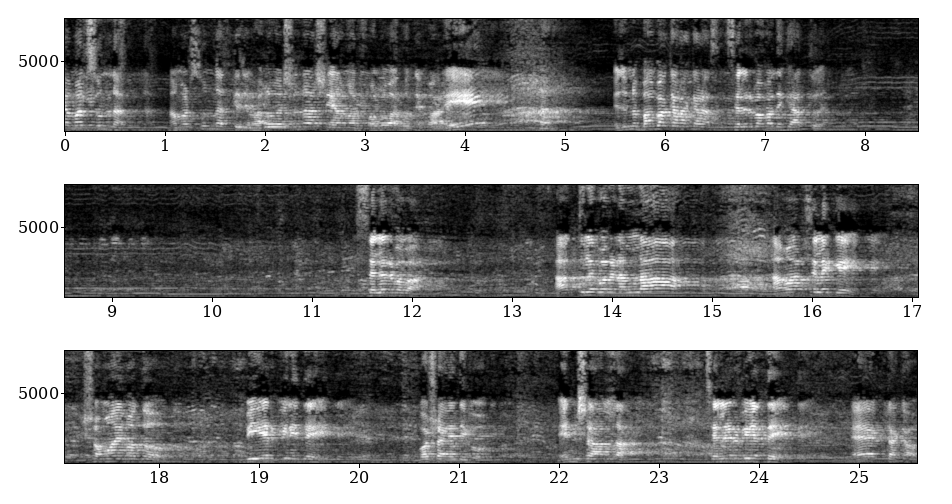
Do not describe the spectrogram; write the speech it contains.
আমার সুন্নাত। আমার না, সে আমার ফলোয়ার হতে পারে এজন্য বাবা কারা ছেলের বাবা দেখে তোলেন। ছেলের বাবা। হাত তুলে বলেন, আল্লাহ, আমার ছেলেকে সময় মতো বিয়ের পিড়িতে বসায় দিব। ইনশাআল্লাহ, ছেলের বিয়েতে এক টাকাও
